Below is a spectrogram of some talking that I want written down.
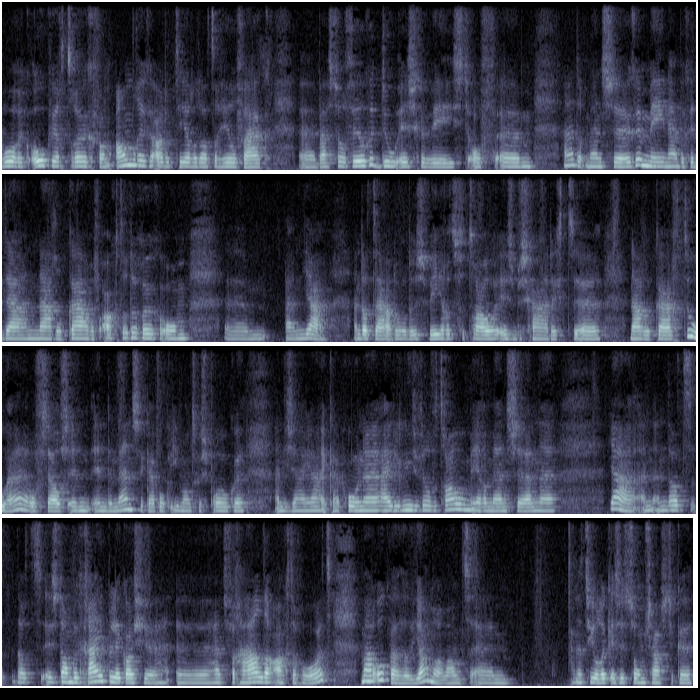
hoor ik ook weer terug van andere geadopteerden dat er heel vaak uh, best wel veel gedoe is geweest. Of uh, dat mensen gemeen hebben gedaan naar elkaar of achter de rug om. Um, en ja, en dat daardoor dus weer het vertrouwen is beschadigd uh, naar elkaar toe. Hè? Of zelfs in, in de mensen. Ik heb ook iemand gesproken en die zei: Ja, ik heb gewoon eigenlijk niet zoveel vertrouwen meer in mensen. En ja, en, en dat, dat is dan begrijpelijk als je uh, het verhaal erachter hoort. Maar ook wel heel jammer, want um, natuurlijk is het soms hartstikke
